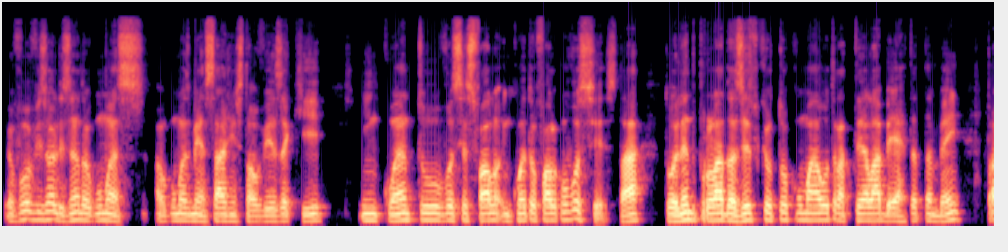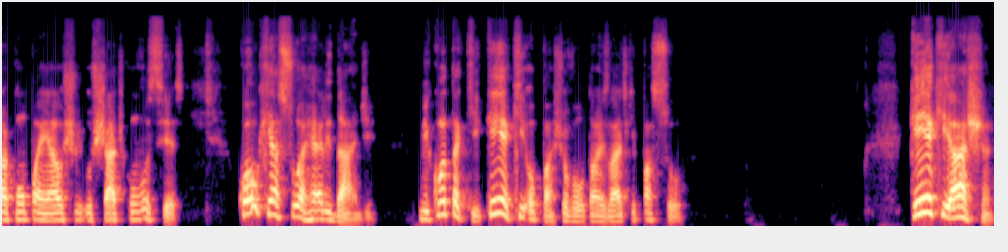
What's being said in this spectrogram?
Eu vou visualizando algumas, algumas mensagens, talvez, aqui, enquanto vocês falam, enquanto eu falo com vocês, tá? Estou olhando para o lado às vezes, porque eu estou com uma outra tela aberta também para acompanhar o, o chat com vocês. Qual que é a sua realidade? Me conta aqui. Quem aqui. Opa, deixa eu voltar um slide que passou. Quem é que acha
